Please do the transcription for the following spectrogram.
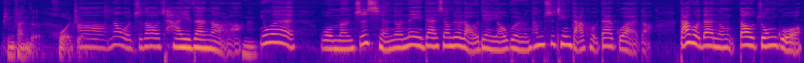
平凡的活着。啊，那我知道差异在哪儿了，因为我们之前的那一代相对老一点摇滚人，他们是听打口袋过来的，打口袋能到中国，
